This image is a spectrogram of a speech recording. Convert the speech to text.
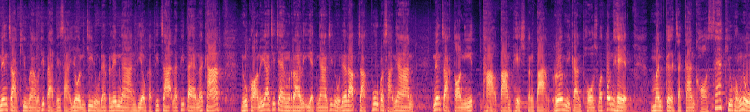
เนื่องจากคิวงานวันที่ 8 เมษายนที่หนูได้ไปเล่นงานเดียวกับพี่จ๊ะและพี่แตนนะคะ หนูขออนุญาตชี้แจงรายละเอียดงานที่หนูได้รับจากผู้ประสานงาน เนื่องจากตอนนี้ข่าวตามเพจต่างๆ เริ่มมีการโพสต์ว่าต้นเหตุ มันเกิดจากการขอแทรกคิวของหนู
